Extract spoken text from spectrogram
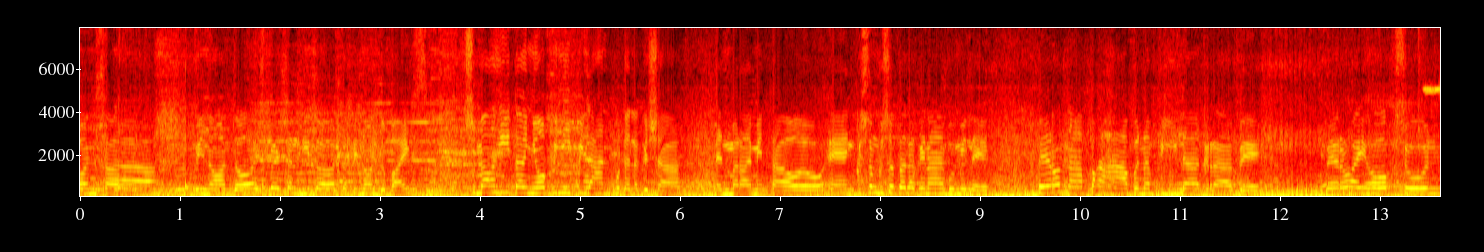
Ngayon sa Binondo, especially dito sa Binondo Bikes. So makikita nyo, pinipilahan po talaga siya and maraming tao and gustong gusto talaga na bumili. Pero napakahaba ng pila, grabe. Pero I hope soon,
